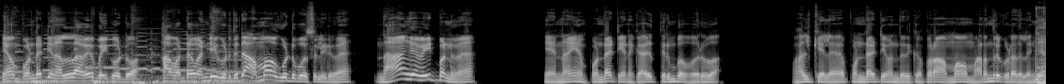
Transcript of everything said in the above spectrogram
என் பொண்டாட்டி நல்லாவே பைக் ஓட்டுவா. அவட்ட வண்டியை கொடுத்துட்டு அம்மாவை கூட்டு போக சொல்லிடுவேன். நாங்க வெயிட் பண்ணுவேன். ஏன்னா என் பொண்டாட்டி எனக்காக திரும்ப வருவா. வாழ்க்கையில பொண்டாட்டி வந்ததுக்கு அப்புறம் அம்மாவை மறந்துடக்கூடாது இல்லைங்க?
